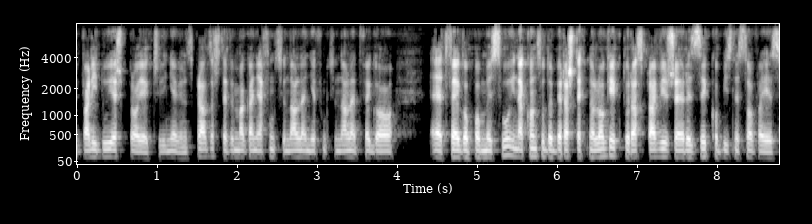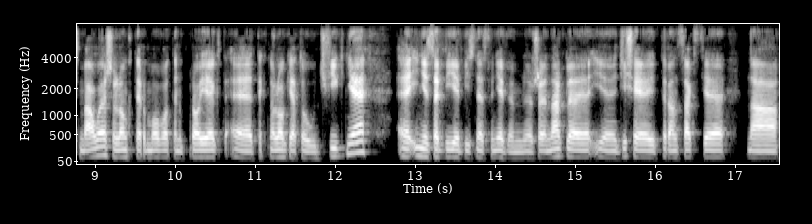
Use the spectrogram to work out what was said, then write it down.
walidujesz projekt, czyli nie wiem, sprawdzasz te wymagania funkcjonalne, niefunkcjonalne twojego, twojego pomysłu i na końcu dobierasz technologię, która sprawi, że ryzyko biznesowe jest małe, że long termowo ten projekt, technologia to udźwignie, E, i nie zabije biznesu. Nie wiem, że nagle e, dzisiaj transakcje na,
